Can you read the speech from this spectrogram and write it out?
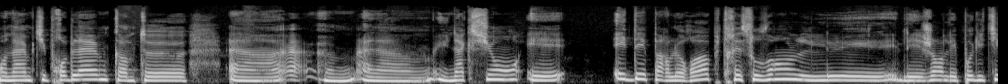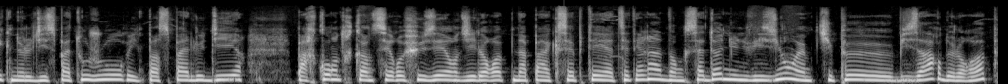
on a un petit problème quand euh, une action est aidé par l'Europe. Très souvent, les, les gens, les politiques ne le disent pas toujours, ils ne pensent pas à le dire. Par contre, quand c'est refusé, on dit l'Europe n'a pas accepté, etc. Donc ça donne une vision un petit peu bizarre de l'Europe,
